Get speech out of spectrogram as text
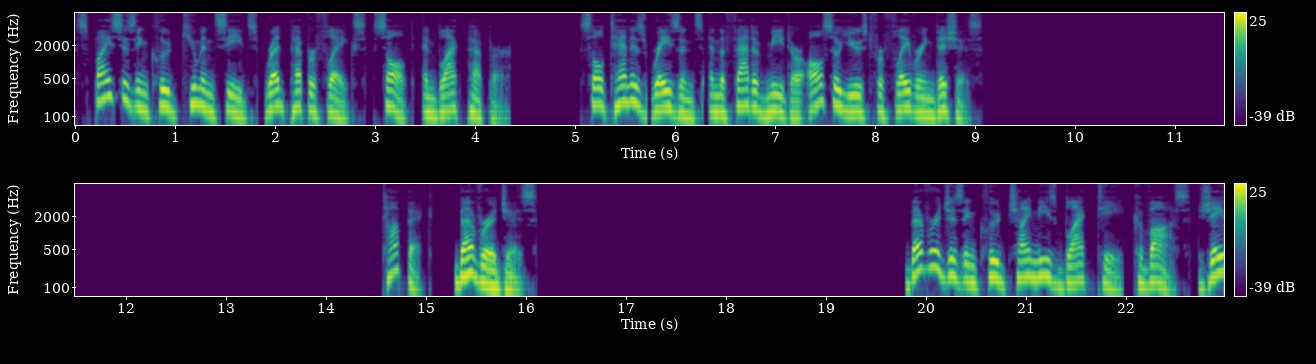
Spices include cumin seeds, red pepper flakes, salt, and black pepper. Sultanas raisins and the fat of meat are also used for flavoring dishes. Beverages Beverages include Chinese black tea, kvass, zhe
